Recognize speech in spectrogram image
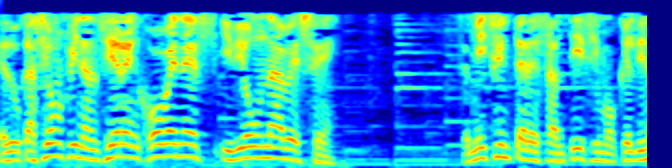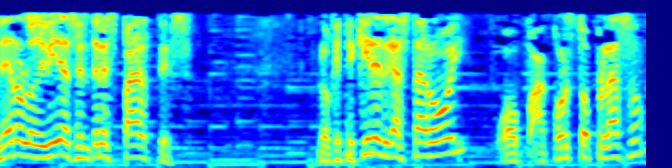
Educación financiera en jóvenes y dio un ABC. Se me hizo interesantísimo que el dinero lo dividas en tres partes. Lo que te quieres gastar hoy o a corto plazo,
